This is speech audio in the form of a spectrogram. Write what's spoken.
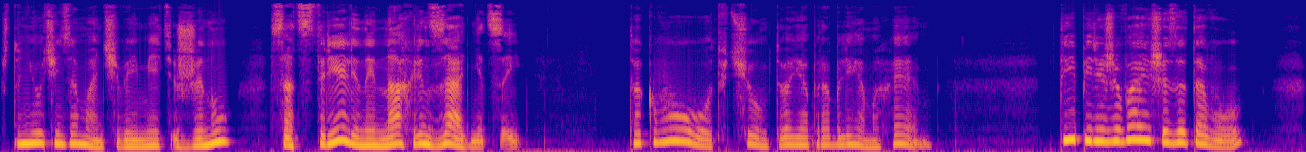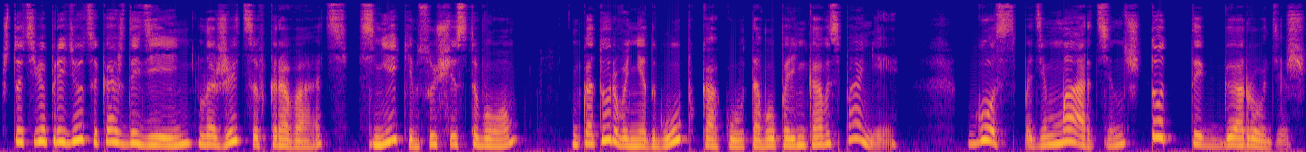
что не очень заманчиво иметь жену, с отстрелянной нахрен задницей. Так вот, в чем твоя проблема, Хэм. Ты переживаешь из-за того, что тебе придется каждый день ложиться в кровать с неким существом, у которого нет губ, как у того паренька в Испании. Господи, Мартин, что ты городишь?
